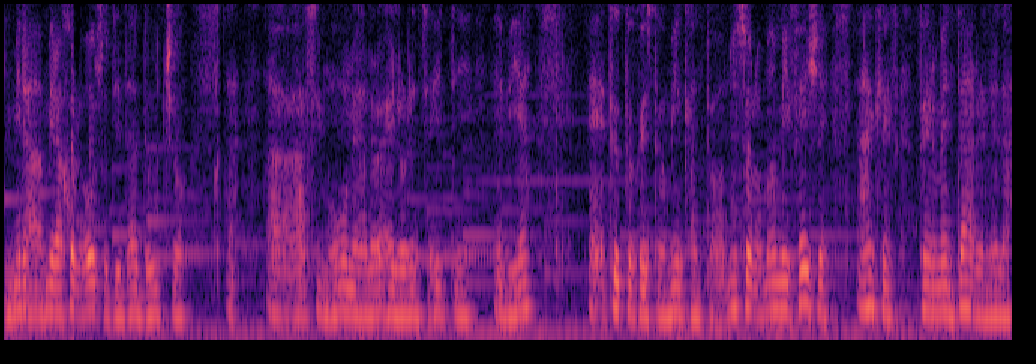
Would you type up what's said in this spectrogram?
mira, miracoloso di da Duccio a, a Simone, ai Lorenzetti e via. E tutto questo mi incantò, non solo, ma mi fece anche fermentare nella,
